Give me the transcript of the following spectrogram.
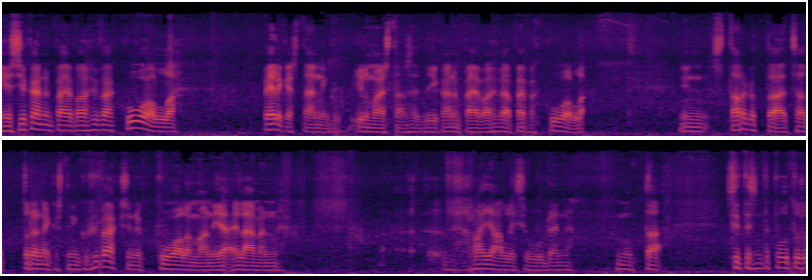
Ja jos jokainen päivä on hyvä kuolla, pelkästään niin kuin ilmaistaan se, että jokainen päivä on hyvä päivä kuolla, niin se tarkoittaa, että sä oot todennäköisesti niin kuin hyväksynyt kuoleman ja elämän rajallisuuden, mutta sitten siitä puuttuu,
